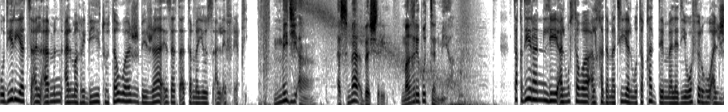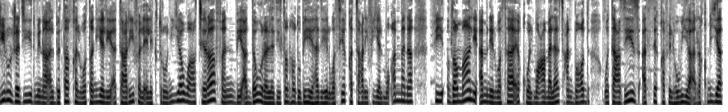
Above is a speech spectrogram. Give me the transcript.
مديرية الأمن المغربي تتوج بجائزة التميز الإفريقي. ميدي ان أسماء بشري مغرب التنمية. تقديرا للمستوى الخدماتي المتقدم الذي يوفره الجيل الجديد من البطاقة الوطنية للتعريف الالكترونيه واعترافا بالدور الذي تنهض به هذه الوثيقة التعريفية المؤمنة في ضمان أمن الوثائق والمعاملات عن بعد وتعزيز الثقة في الهوية الرقمية.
